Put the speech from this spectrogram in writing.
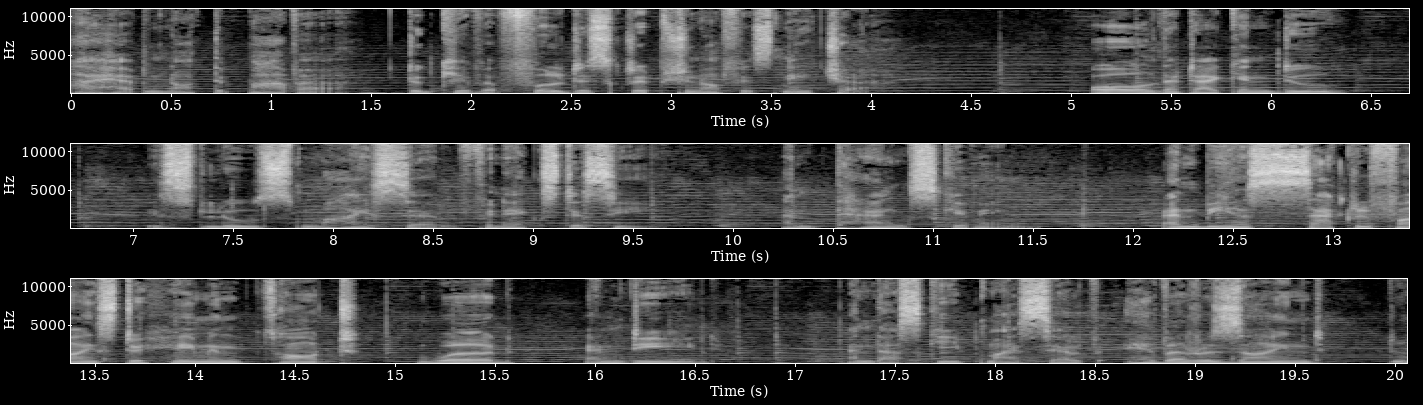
I have not the power to give a full description of his nature. All that I can do is lose myself in ecstasy and thanksgiving and be a sacrifice to him in thought, word, and deed, and thus keep myself ever resigned to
